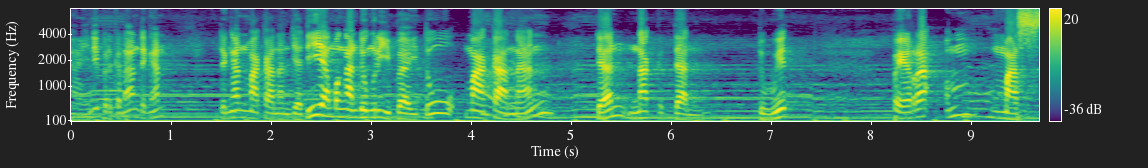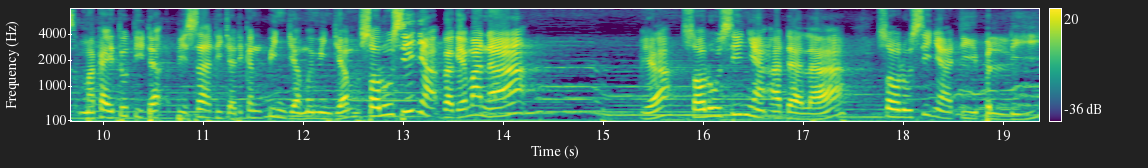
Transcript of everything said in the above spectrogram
Nah ini berkenaan dengan dengan makanan. Jadi yang mengandung riba itu makanan dan nakdan duit perak emas. Maka itu tidak bisa dijadikan pinjam meminjam. Solusinya bagaimana? Ya solusinya adalah solusinya dibeli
